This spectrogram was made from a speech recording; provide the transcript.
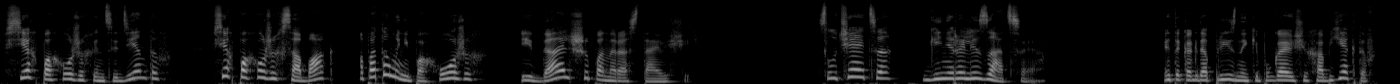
всех похожих инцидентов, всех похожих собак, а потом и непохожих, и дальше по нарастающей. Случается генерализация. Это когда признаки пугающих объектов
